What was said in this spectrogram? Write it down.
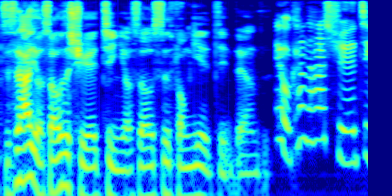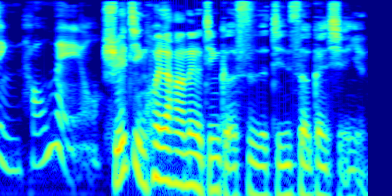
只是它有时候是雪景，有时候是枫叶景这样子。哎、欸，我看到它雪景好美哦，雪景会让它那个金阁寺的金色更显眼。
